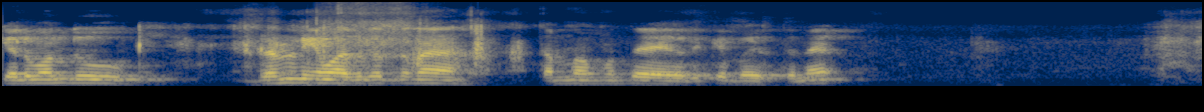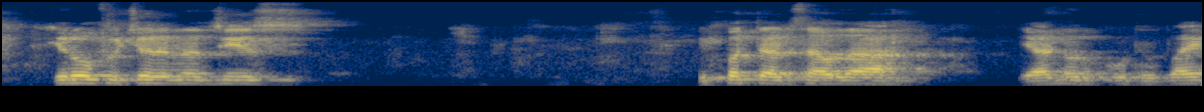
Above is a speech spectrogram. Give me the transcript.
ಕೆಲವೊಂದು ಗಣನೀಯವಾದದನ್ನ ತಮ್ಮ ಮುಂದೆ ಅದಕ್ಕೆ ಬಯಸ್ತೇನೆ. ಹೀರೋ ಫ್ಯೂಚರ್ ಎನರ್ಜೀಸ್ ಇಪ್ಪತ್ತೆರಡು ಸಾವಿರದ ಎರಡ್ನೂರು ಕೋಟಿ ರೂಪಾಯಿ.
